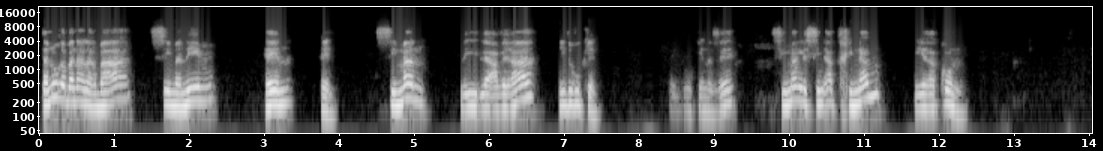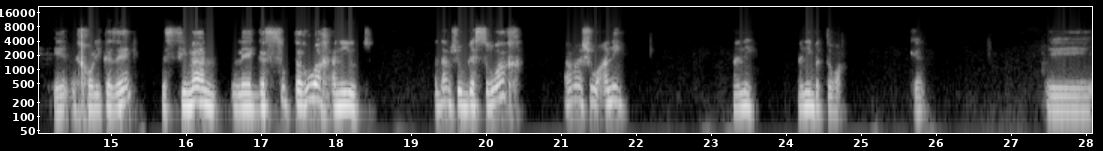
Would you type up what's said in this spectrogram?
תנו רבנן ארבעה סימנים הן הן. סימן לעבירה, ידרוקן. הידרוקן הזה. סימן לשנאת חינם, ירקון. כן, חולי כזה. וסימן לגסות הרוח, עניות. אדם שהוא גס רוח, אומר שהוא עני. עני. עני בתורה. כן. אה,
